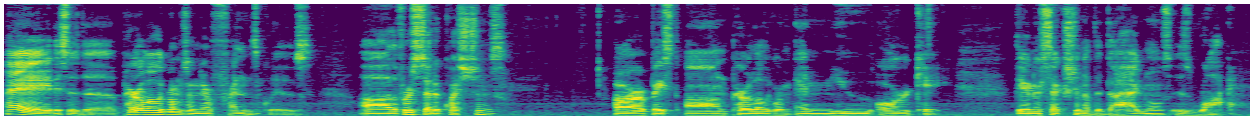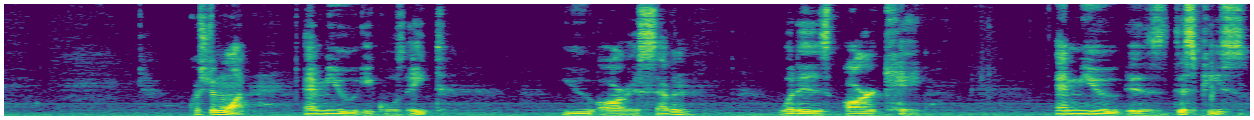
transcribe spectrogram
Hey, this is the parallelograms and their friends quiz. Uh, the first set of questions are based on parallelogram MURK. The intersection of the diagonals is Y. Question 1. MU equals 8. UR is 7. What is RK? MU is this piece.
